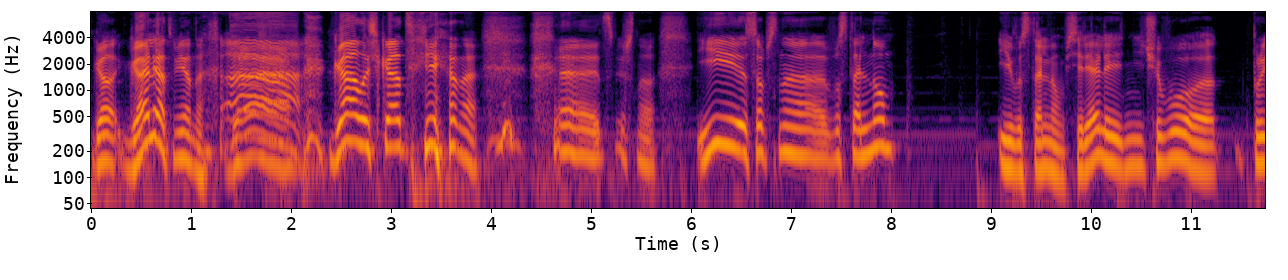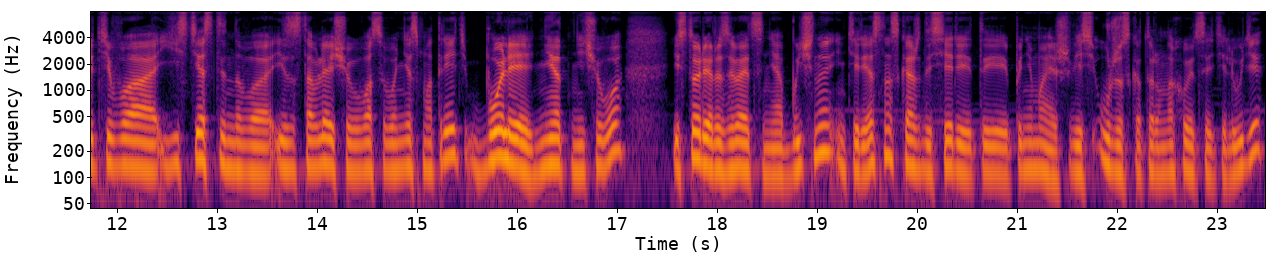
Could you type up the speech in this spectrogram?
Га- Галя отмена? Да. А, Галочка отмена. Э, Это смешно. И, собственно, в остальном, и в остальном, в сериале ничего противоестественного и заставляющего вас его не смотреть более нет ничего. История развивается необычно, интересно. С каждой серии ты понимаешь весь ужас, в котором находятся эти люди,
